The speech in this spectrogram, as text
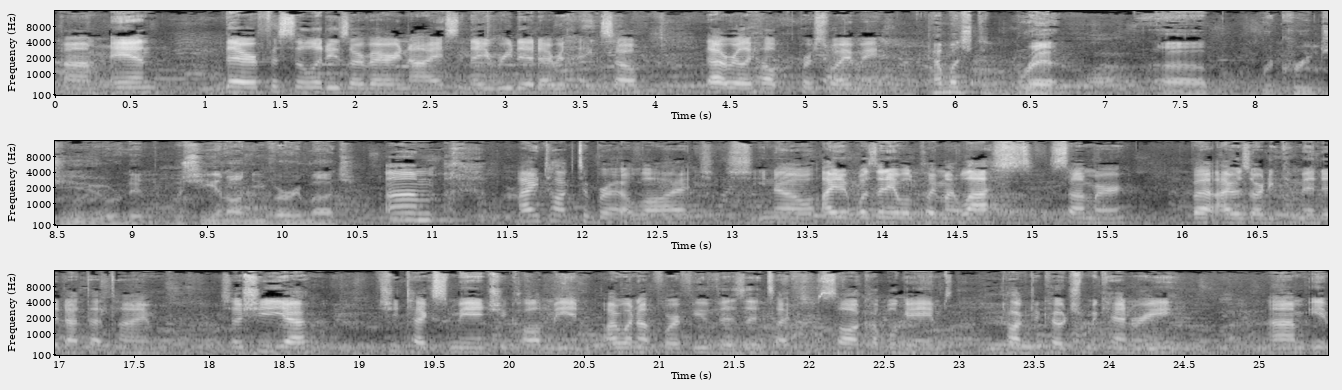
Um, and their facilities are very nice, and they redid everything, so that really helped persuade me. How much did Brett uh, recruit you, or did was she in on you very much? Um, I talked to Brett a lot. She- You know, I wasn't able to play my last summer, but I was already committed at that time. So she, yeah, she texted me and she called me, and I went up for a few visits. I saw a couple games, talked to Coach McHenry. Um, e-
